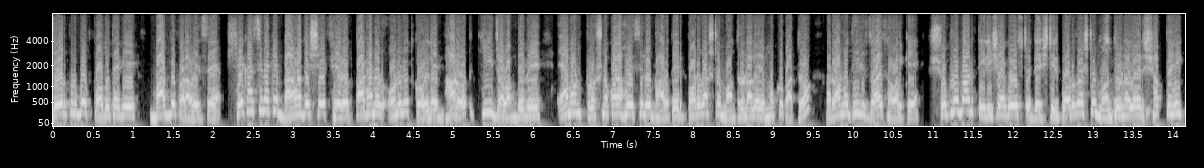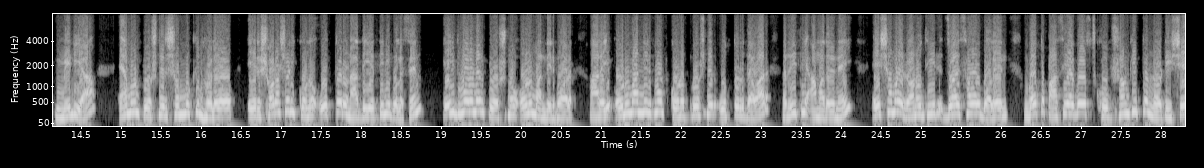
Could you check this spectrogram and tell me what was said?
জোরপূর্বক পদত্যাগে বাধ্য করা হয়েছে। শেখ হাসিনাকে বাংলাদেশে ফেরত পাঠানোর অনুরোধ করলে ভারত কি জবাব দেবে এমন প্রশ্ন করা হয়েছিল ভারতের পররাষ্ট্র মন্ত্রণালয়ের মুখপাত্র রণধীর জয়সওয়ালকে। শুক্রবার তিরিশ আগস্ট দেশটির পররাষ্ট্র মন্ত্রণালয়ের সাপ্তাহিক মিডিয়া এমন প্রশ্নের সম্মুখীন হলেও এর সরাসরি কোনো উত্তর না দিয়ে তিনি বলেছেন এই ধরনের প্রশ্ন অনুমান নির্ভর। আর এই অনুমান নির্ভর কোনো প্রশ্নের উত্তর দেওয়ার রীতি আমাদের নেই। এ সময় রণধীর জয়সওয়াল বলেন, গত পাঁচই আগস্ট খুব সংক্ষিপ্ত নোটিশে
